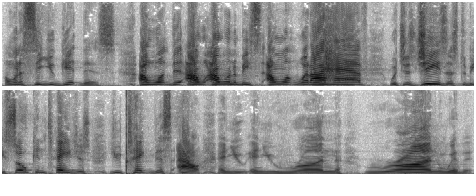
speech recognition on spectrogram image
I want to see you get this. I want, the, I, I, want to be, I want what I have, which is Jesus, to be so contagious. You take this out and you, and you run, run with it.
